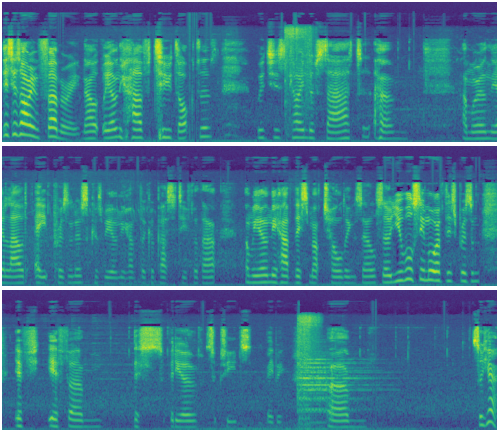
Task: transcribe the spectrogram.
this is our infirmary. Now, we only have two doctors which is kind of sad. Um, and we're only allowed eight prisoners because we only have the capacity for that, and we only have this much holding cell. So you will see more of this prison if if um, this video succeeds, maybe. Um, so yeah,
